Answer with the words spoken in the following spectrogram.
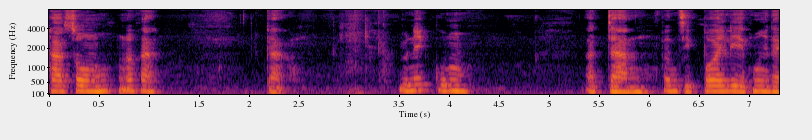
คาทรงเนาะค่ะกะอยู่ในกลุ่ม อาจารย์เพิ่นสิปล่อยเลขมือใด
